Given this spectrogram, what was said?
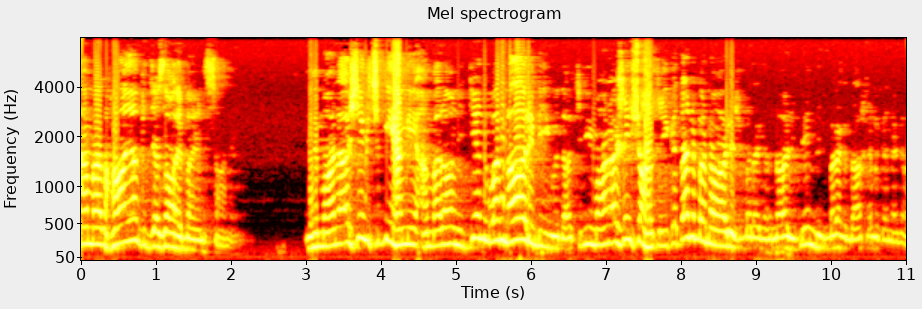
عمل ہاں کہ جزائے با انسان ہے ان معنی ہے کہ چبی ہمیں عملان جن و نار بھی ہودا چبی معنی ہے شاہ حقیقتا بنارش برگا نار جن برگ داخل کنگا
